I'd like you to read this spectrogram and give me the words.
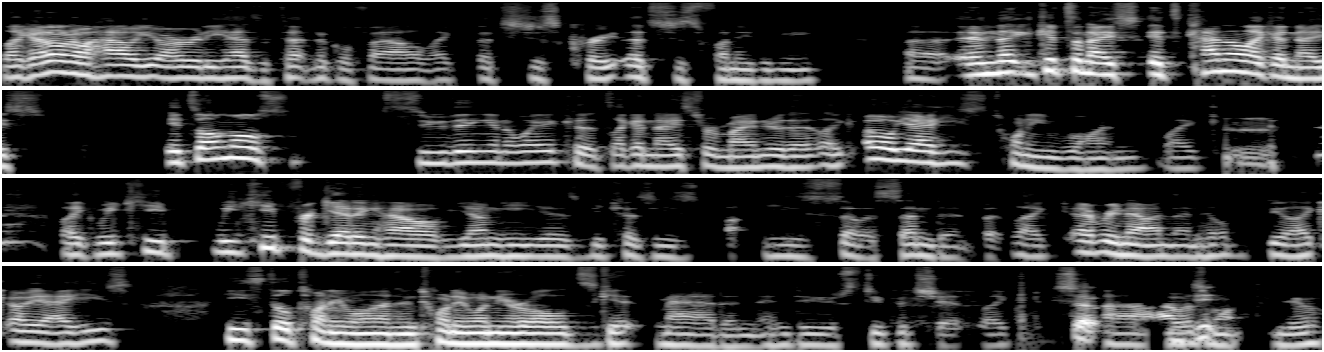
Like, I don't know how he already has a technical foul. Like, that's just crazy. That's just funny to me. Uh, and it gets a nice. It's kind of like a nice. It's almost soothing in a way because it's like a nice reminder that like oh yeah he's 21 like mm. like we keep we keep forgetting how young he is because he's uh, he's so ascendant but like every now and then he'll be like oh yeah he's he's still 21 and 21 year olds get mad and, and do stupid shit like so uh, i was did, to do.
